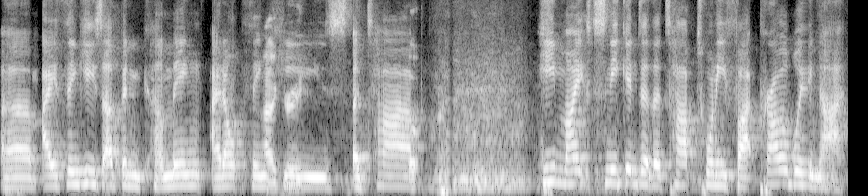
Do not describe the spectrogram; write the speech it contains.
Um, I think he's up and coming. I don't think I he's a top. He might sneak into the top 25. Probably not.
